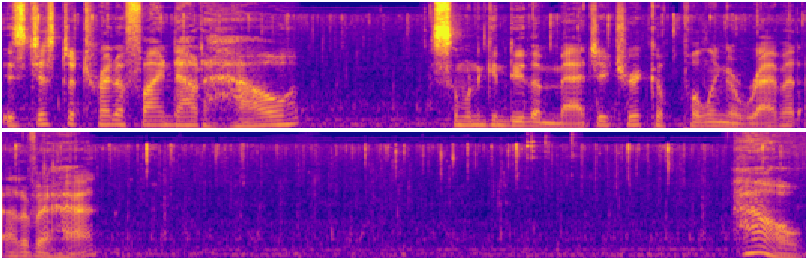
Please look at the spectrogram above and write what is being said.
is just to try to find out how someone can do the magic trick of pulling a rabbit out of a hat? How?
